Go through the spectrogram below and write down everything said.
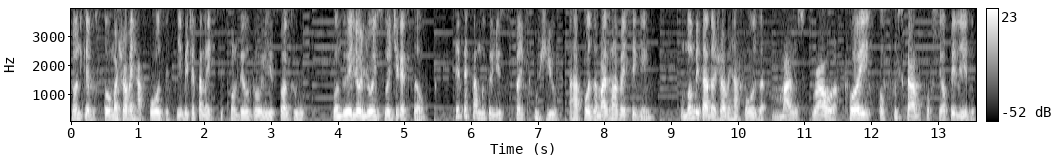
Sonic avistou uma jovem raposa que imediatamente se escondeu do ouriço azul quando ele olhou em sua direção. Sem pensar muito nisso, Sonic fugiu, a raposa mais uma vez seguindo. O nome dado à jovem raposa, Miles Grower, foi ofuscado por seu apelido,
